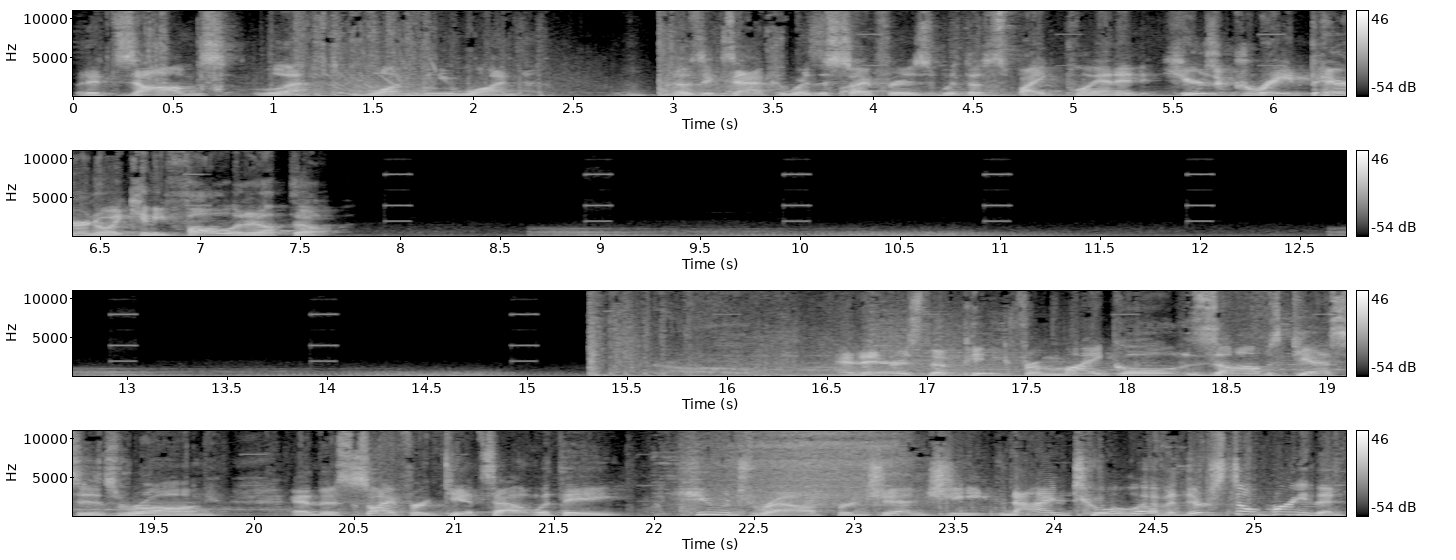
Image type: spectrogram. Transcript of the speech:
But it's Zombs left. 1v1. Knows exactly where the Cypher is with the spike planted. Here's a great paranoid. Can he follow it up, though? And there's the peek from MkaeL. Zombs' guess is wrong. And the Cypher gets out with a huge round for Gen G, 9 to 11. They're still breathing,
